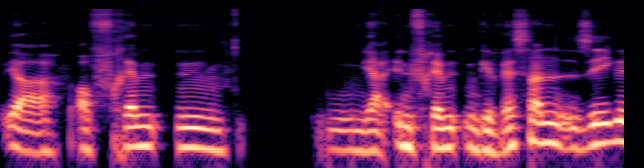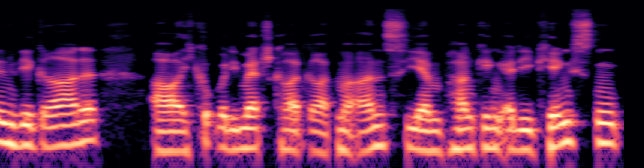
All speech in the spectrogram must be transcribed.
ja, auf fremden, ja, in fremden Gewässern segeln wir gerade. Aber ich gucke mir die Matchcard gerade mal an. CM Punk gegen Eddie Kingston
